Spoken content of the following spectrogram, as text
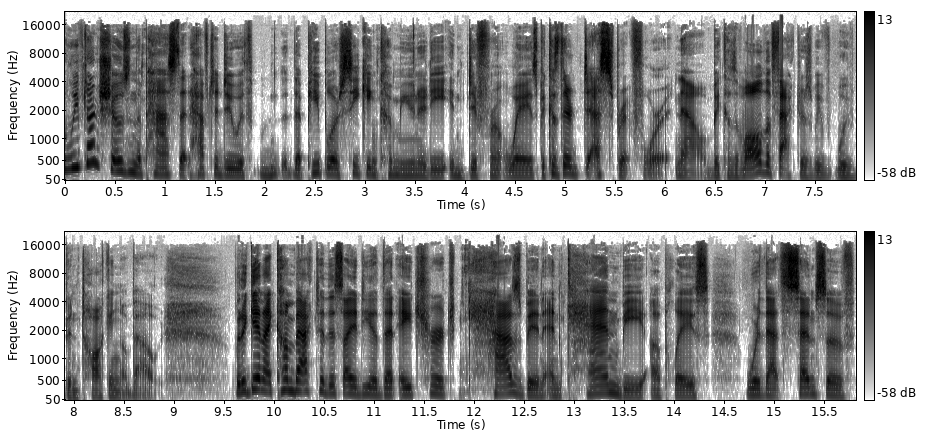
we've done shows in the past that have to do with that people are seeking community in different ways because they're desperate for it now because of all the factors we've we've been talking about. But again, I come back to this idea that a church has been and can be a place where that sense of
